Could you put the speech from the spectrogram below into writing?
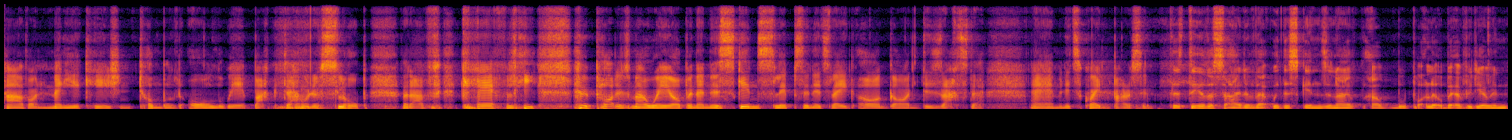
have on many occasions tumbled all the way back down a slope that I've carefully plotted my way up, and then the skin slips, and it's like, oh God, disaster. Um, and it's quite embarrassing. There's the other side of that with the skins, and I, I will put a little bit of video in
